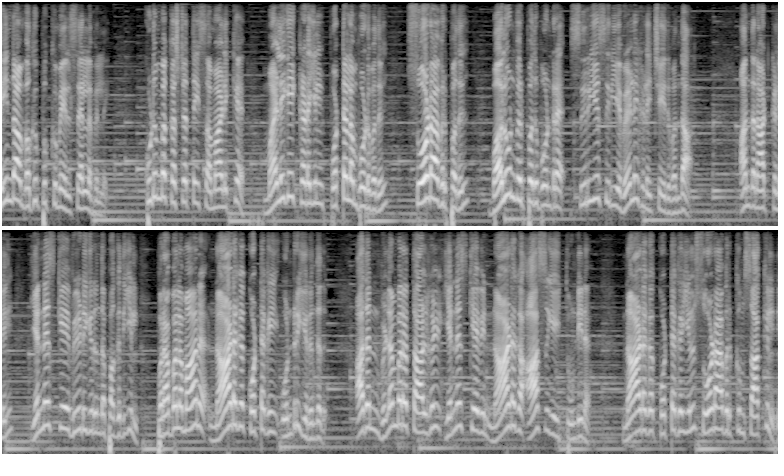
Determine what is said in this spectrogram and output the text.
ஐந்தாம் வகுப்புக்கு மேல் செல்லவில்லை. குடும்ப கஷ்டத்தை சமாளிக்க மளிகை கடையில் பொட்டலம் போடுவது சோடா விற்பது பலூன் விற்பது போன்ற சிறிய சிறிய வேலைகளை செய்து வந்தார். அந்த நாட்களில் என்எஸ்கே வீடு இருந்த பகுதியில் பிரபலமான நாடக கொட்டகை ஒன்று இருந்தது. அதன் விளம்பரத்தாள்கள் என்எஸ்கேவின் நாடக ஆசையை தூண்டின. நாடக கொட்டகையில் சோடா விற்கும் சாக்கில்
